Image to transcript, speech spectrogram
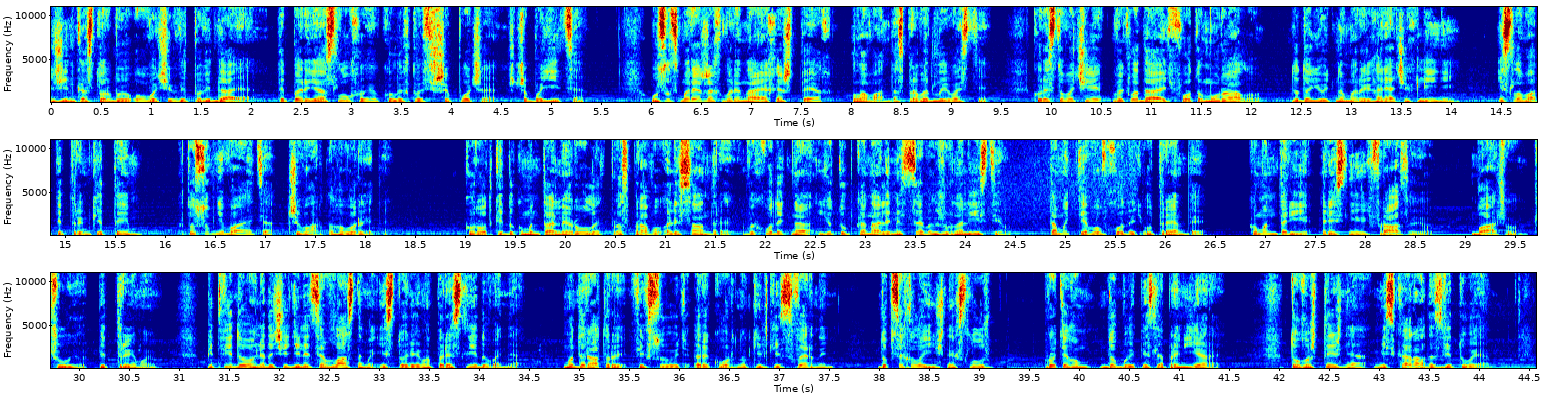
Жінка з торбою овочів відповідає: Тепер я слухаю, коли хтось шепоче, що боїться. У соцмережах виринає хештег Лаванда справедливості. Користувачі викладають фото муралу, додають номери гарячих ліній і слова підтримки тим, хто сумнівається, чи варто говорити. Короткий документальний ролик про справу Алісандри виходить на ютуб-каналі місцевих журналістів та миттєво входить у тренди. Коментарі рясніють фразою Бачу, чую, підтримую. Під відео глядачі діляться власними історіями переслідування. Модератори фіксують рекордну кількість звернень до психологічних служб протягом доби після прем'єри. Того ж тижня міська рада звітує.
